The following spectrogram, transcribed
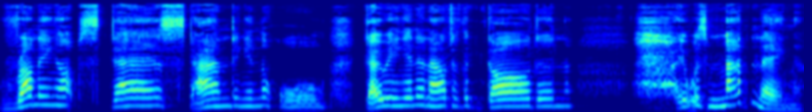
running upstairs, standing in the hall, going in and out of the garden. It was maddening.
